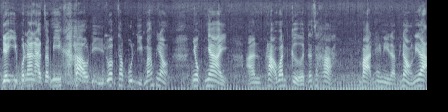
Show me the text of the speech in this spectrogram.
เดี๋ยวอีกวันนั้นอาจจะมีข่าวดีร่วมทำบุญอีกมั้งพี่น้องยกใหญ่อันพระวันเกิดนะจ๊ะค่ะ บ้านแห่งนี้แหละพี่น้องนี่ล่ะ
